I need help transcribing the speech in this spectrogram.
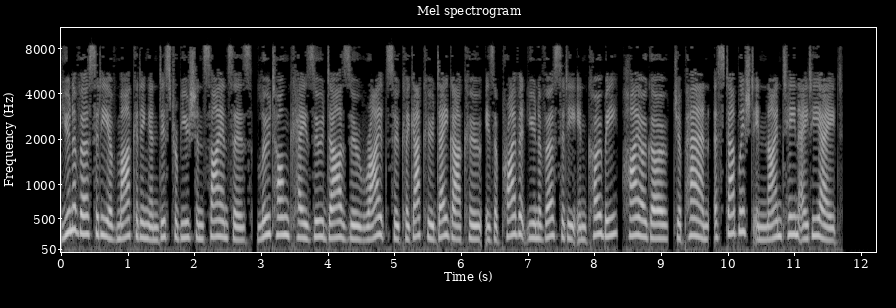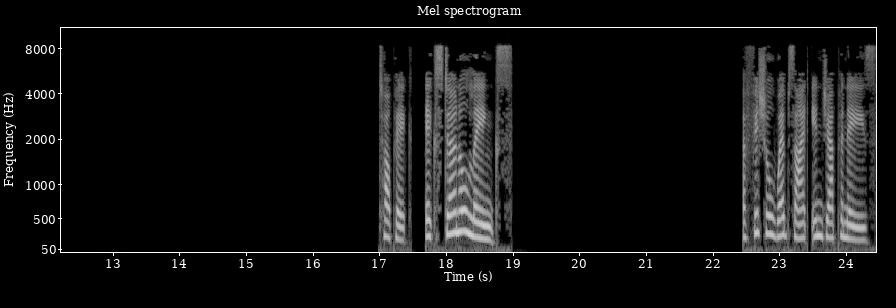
University of Marketing and Distribution Sciences, Lutong Keizu Da Zu Kagaku Daigaku is a private university in Kobe, Hyogo, Japan, established in 1988. External links Official website in Japanese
